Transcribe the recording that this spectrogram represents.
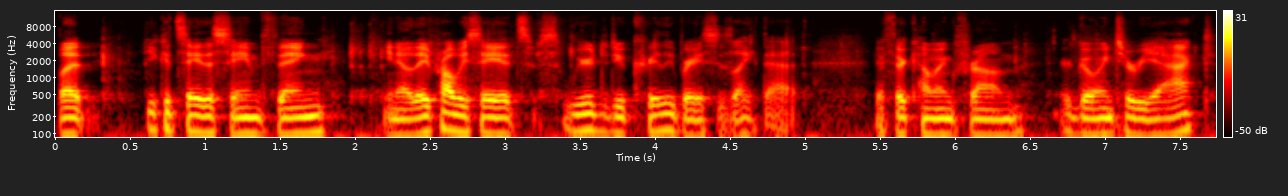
But you could say the same thing. You know, they probably say it's weird to do curly braces like that if they're coming from or going to React.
